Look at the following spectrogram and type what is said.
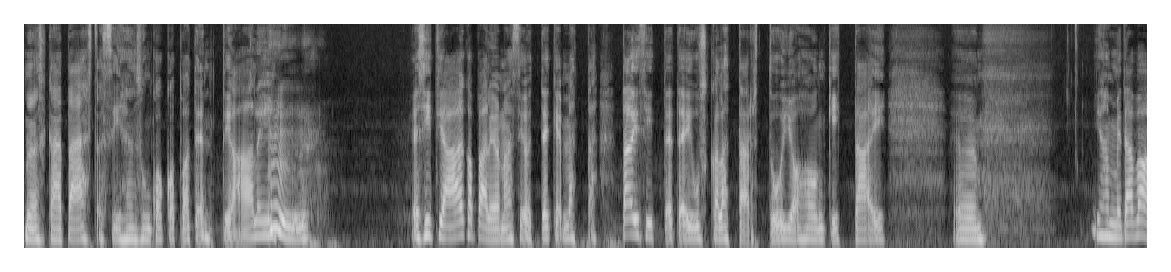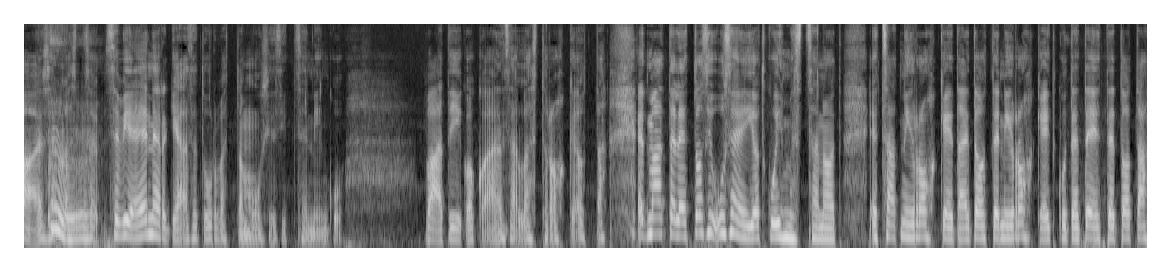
myöskään päästä siihen sun koko potentiaaliin. Mm. Ja sit jää aika paljon asioita tekemättä. Tai sitten, että ei uskalla tarttua johonkin tai ö, ihan mitä vaan. Mm. Se, se vie energiaa se turvattomuus ja sitten se niinku vaatii koko ajan sellaista rohkeutta. Et mä ajattelen, että tosi usein jotkut ihmiset sanoo, että, että sä oot niin rohkeita tai te olette niin rohkeita, kun te teette tota,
